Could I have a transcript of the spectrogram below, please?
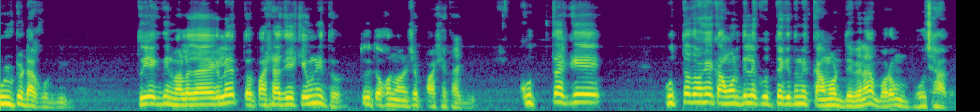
উল্টোটা করবি। তুই একদিন ভালো জায়গায় গেলে তোর পাশে আজকে কেউ নেই তো, তুই তখন মানুষের পাশে থাকবি। কুত্তাকে কুত্তা তোমাকে কামড় দিলে কুত্তাকে তুমি কামড় দেবে না বরং বোঝাবে।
